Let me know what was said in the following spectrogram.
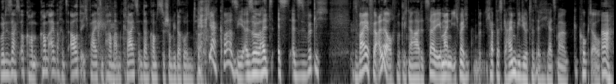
wo du sagst, oh komm, komm einfach ins Auto, ich fahre jetzt ein paar Mal im Kreis und dann kommst du schon wieder runter. Ja, quasi. Also halt, es, also wirklich, es war ja für alle auch wirklich eine harte Zeit. Ich meine, ich, mein, ich, ich habe das Geheimvideo tatsächlich jetzt mal geguckt auch. Ah,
